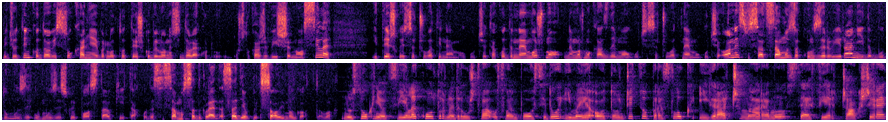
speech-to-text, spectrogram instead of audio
Međutim, kod ovih sukanja je vrlo to teško bilo, one su daleko, što kaže, više nosile i teško ih sačuvati nemoguće. Tako da ne možemo, ne možemo kazati da je moguće sačuvati nemoguće. One su sad samo za konzerviranje i da budu muze, u muzejskoj postavki i tako da se samo sad gleda. Sad je s ovima gotovo. No suknje od svile kulturna društva u svojem posjedu ima je otončicu, prsluk, igrač, maramu, sefir, čakšire,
